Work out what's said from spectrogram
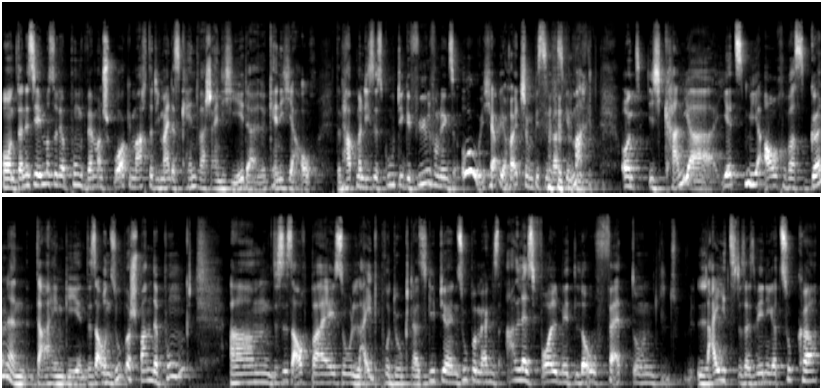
Und dann ist ja immer so der Punkt, wenn man Sport gemacht hat, ich meine, das kennt wahrscheinlich jeder, also kenne ich ja auch. Dann hat man dieses gute Gefühl von wegen so, oh, ich habe ja heute schon ein bisschen was gemacht. und ich kann ja jetzt mir auch was gönnen dahingehend. Das ist auch ein super spannender Punkt. Ähm, das ist auch bei so Light-Produkten. Also es gibt ja in Supermärkten ist alles voll mit Low Fat und Light, das heißt weniger Zucker.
